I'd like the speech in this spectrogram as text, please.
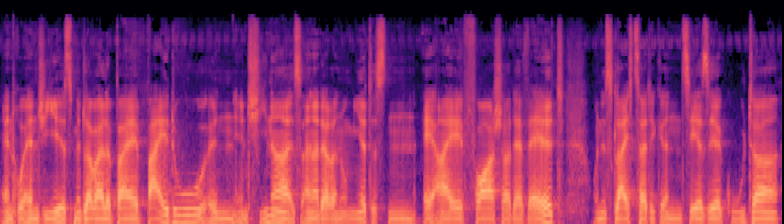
Andrew NG ist mittlerweile bei Baidu in, in China, ist einer der renommiertesten AI-Forscher der Welt und ist gleichzeitig ein sehr, sehr guter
